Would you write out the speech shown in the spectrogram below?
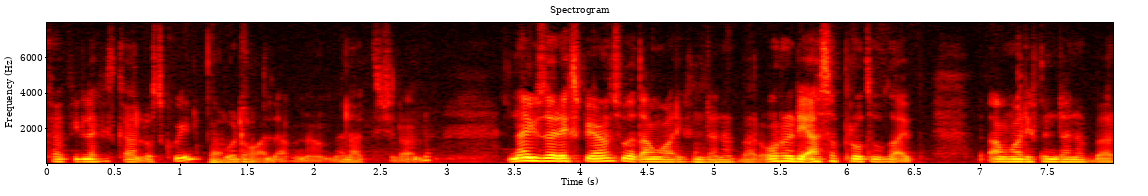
ከፊት ለፊት ካለው screen ወደኋላ ምናምን መላክ ትችላለህ እና user experience ኡ በጣም አሪፍ እንደነበር already as a prototype በጣም አሪፍ እንደነበር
